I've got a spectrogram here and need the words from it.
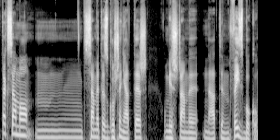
Tak samo mm, same te zgłoszenia też umieszczamy na tym Facebooku.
